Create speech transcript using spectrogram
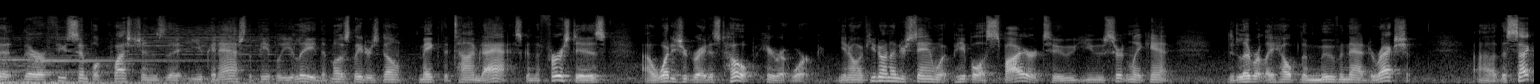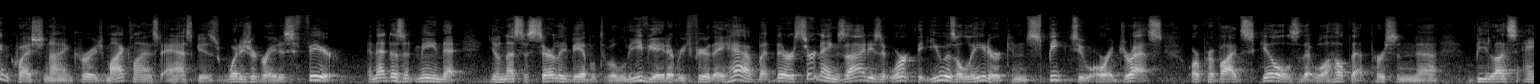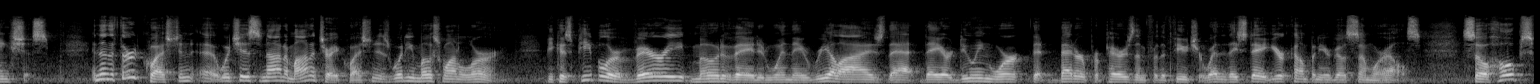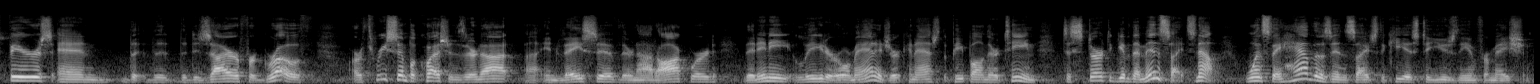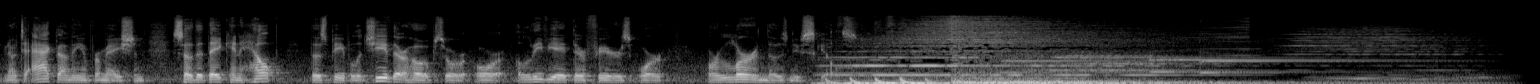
there are a few simple questions that you can ask the people you lead that most leaders don't make the time to ask. And the first is, uh, what is your greatest hope here at work? You know, if you don't understand what people aspire to, you certainly can't deliberately help them move in that direction. Uh, the second question I encourage my clients to ask is, what is your greatest fear? And that doesn't mean that you'll necessarily be able to alleviate every fear they have, but there are certain anxieties at work that you as a leader can speak to or address or provide skills that will help that person uh, be less anxious. And then the third question, uh, which is not a monetary question, is what do you most want to learn? Because people are very motivated when they realize that they are doing work that better prepares them for the future, whether they stay at your company or go somewhere else. So, hopes, fears, and the, the, the desire for growth are three simple questions. They're not uh, invasive, they're not awkward, that any leader or manager can ask the people on their team to start to give them insights. Now, once they have those insights, the key is to use the information, you know, to act on the information so that they can help those people achieve their hopes or, or alleviate their fears or, or learn those new skills.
